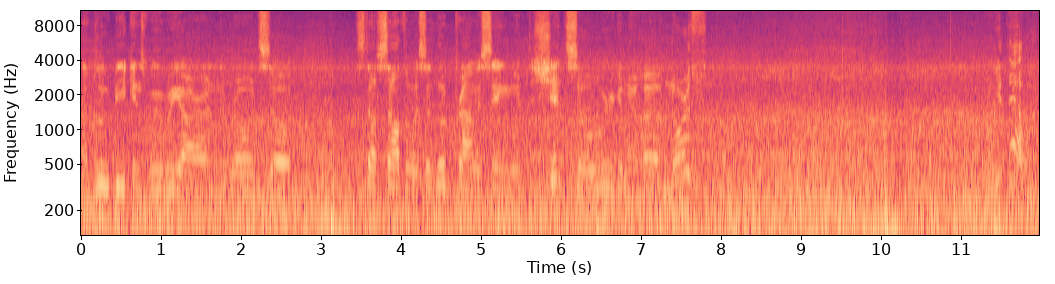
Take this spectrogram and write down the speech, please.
That blew beacons where we are on the road. So stuff south of us it looked promising with the shit. So we're gonna have north. Get that one.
